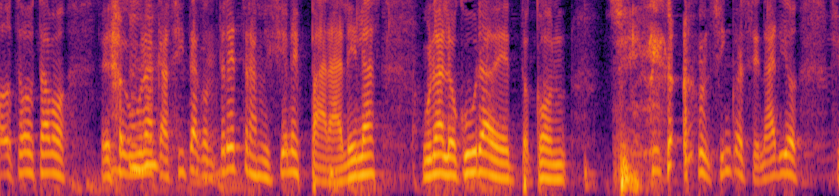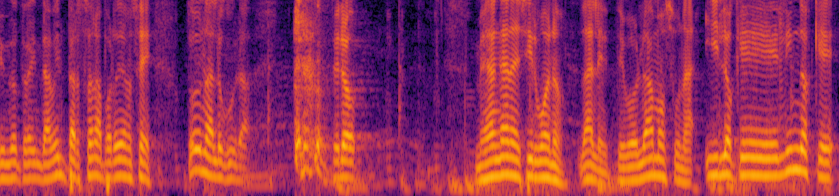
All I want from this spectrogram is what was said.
todos, todos estamos, era como una casita con tres transmisiones paralelas, una locura de con cinco escenarios, 130 mil personas por día, no sé, toda una locura. Pero me dan ganas de decir, bueno, dale, devolvamos una. Y lo que lindo es que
